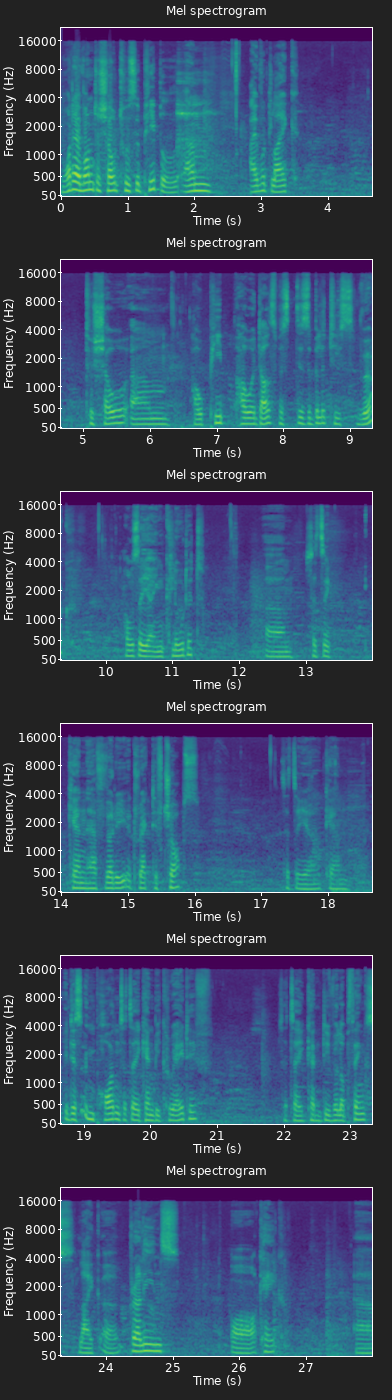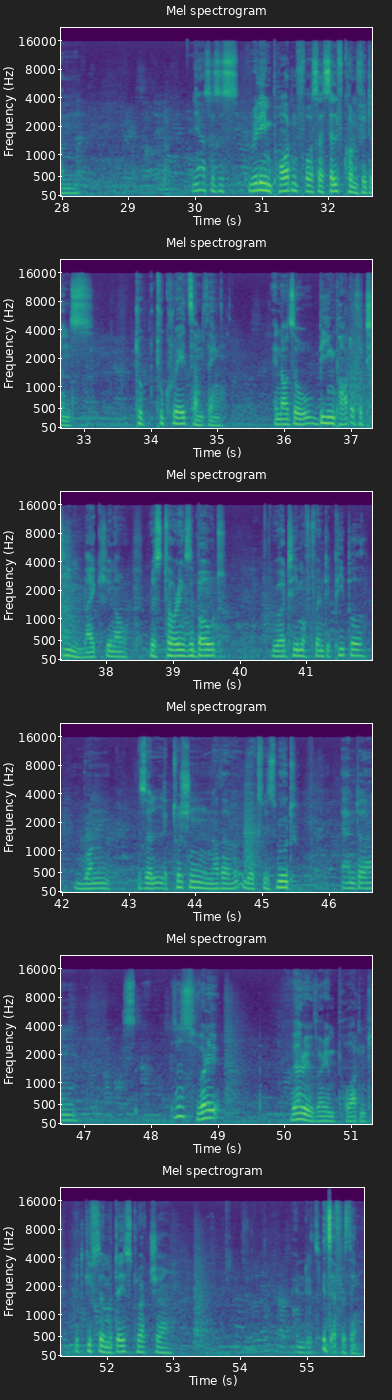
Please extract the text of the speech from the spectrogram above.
What I want to show to the people, um, I would like to show um, how how adults with disabilities work, how they are included, um, that they can have very attractive jobs, that they uh, can. It is important that they can be creative, that they can develop things like uh, pralines or cake. Um, yeah, this is really important for their self-confidence to, to create something. And also being part of a team, like, you know, restoring the boat. We're a team of 20 people. One is an electrician, another works with wood. And um, this is very, very, very important. It gives them a day structure. And it's, it's everything.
